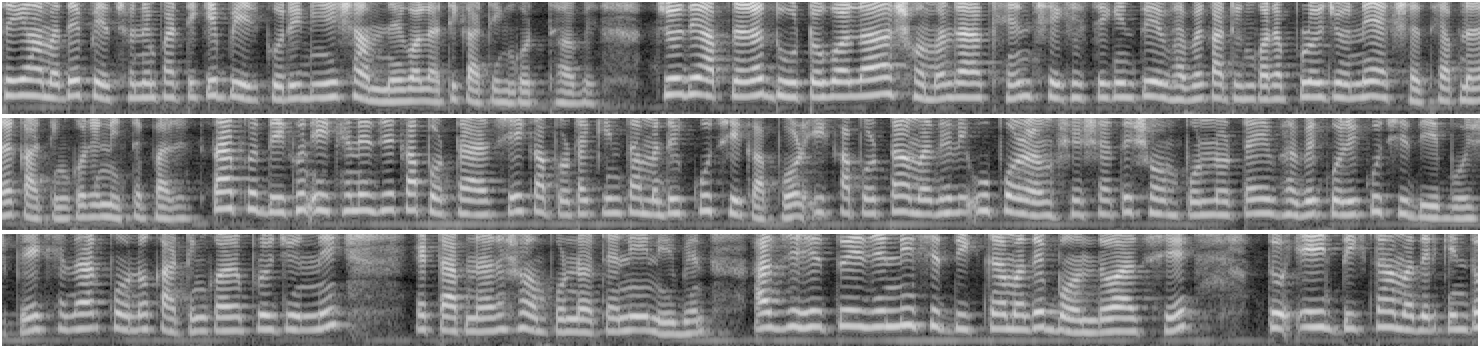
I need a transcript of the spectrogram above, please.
থেকে আমাদের পেছনে পাটিকে বের করে নিয়ে সামনের গলাটি কাটিং করতে হবে। যদি আপনারা দুটো গলা সমান রাখেন, সেক্ষেত্রে কিন্তু এভাবে কাটিং করার প্রয়োজনে একসাথে আপনারা কাটিং করে নিতে পারেন। তারপর দেখুন, এখানে যে কাপড়টা আছে, এই কাপড়টা কিন্তু আমাদের কুচি কাপড়। এই কাপড়টা আমাদের এই উপর অংশের সাথে সম্পূর্ণটা এভাবে করে কুচি দিয়ে বসবে। এখানে আর কোনো কাটিং করার প্রয়োজন নেই। এটা আপনারা সম্পূর্ণটা নিয়ে নেবেন। আর যেহেতু এই যে নিচের দিকটা আমাদের বন্ধ আছে। তো এই দিকটা আমাদের কিন্তু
